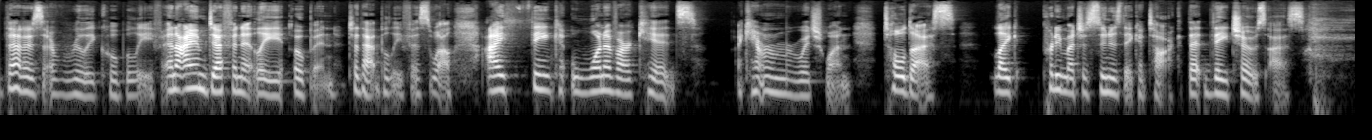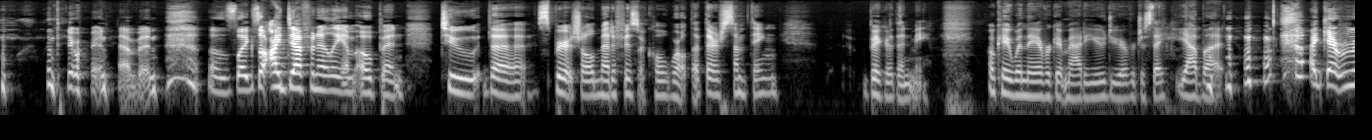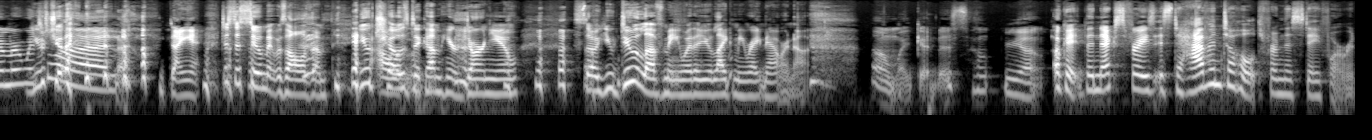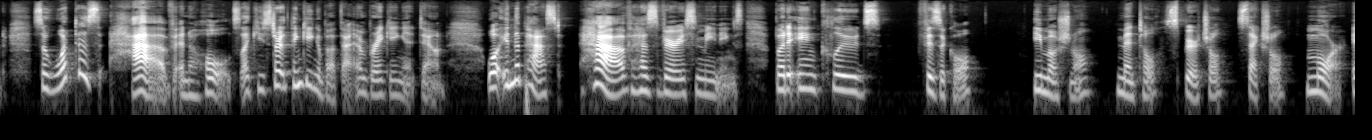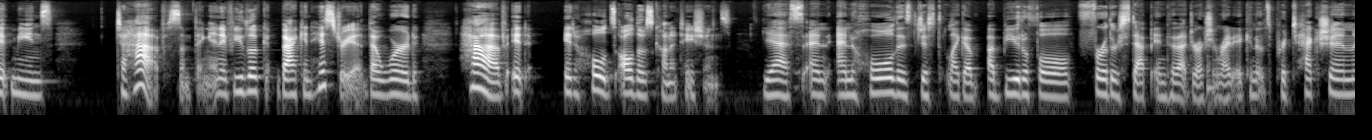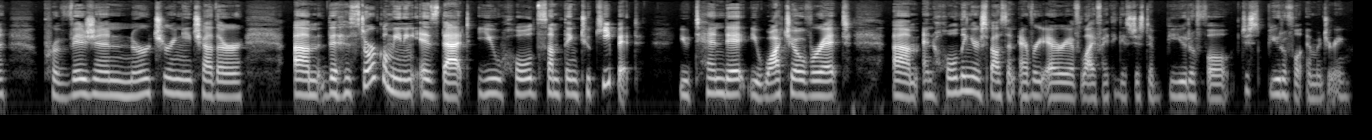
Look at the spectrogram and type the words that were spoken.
That is a really cool belief. And I am definitely open to that belief as well. I think one of our kids, I can't remember which one, told us, like, pretty much as soon as they could talk that they chose us. they were in heaven. I was like, so I definitely am open to the spiritual, metaphysical world, that there's something bigger than me. Okay, when they ever get mad at you, do you ever just say, "Yeah, but"? I can't remember which you cho- one. Dang it! Just assume it was all of them. Yeah, you chose to come here, darn you. So you do love me, whether you like me right now or not. Oh my goodness. Oh, yeah. Okay. The next phrase is to have and to hold from this day forward. So, what does have and holds? Like you start thinking about that and breaking it down. Well, in the past, have has various meanings, but it includes physical, emotional, mental, spiritual, sexual, more. It means to have something. And if you look back in history, the word have, it it holds all those connotations. Yes, and and hold is just like a, a beautiful further step into that direction, right? It connotes protection, provision, nurturing each other. Um, the historical meaning is that you hold something to keep it, you tend it, you watch over it, um, and holding your spouse in every area of life. I think is just a beautiful, just beautiful imagery.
